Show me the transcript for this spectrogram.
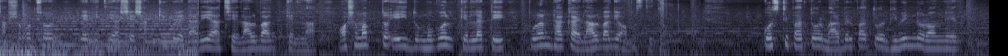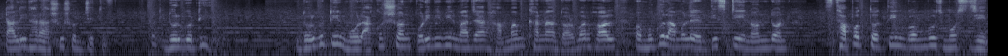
চারশো বছরের ইতিহাসে সাক্ষী হয়ে দাঁড়িয়ে আছে লালবাগ কেল্লা। অসমাপ্ত এই মুঘল কেল্লাটি পুরান ঢাকায় লালবাগে অবস্থিত। কোষ্টি পাথর, মার্বেল পাথর, বিভিন্ন রঙের টালি দ্বারা সুসজ্জিত। দুর্গটি দুর্গটির মূল আকর্ষণ পরিবিবির মাজার, হাম্মামখানা, দরবার হল ও মুঘল আমলের দৃষ্টি, নন্দন, স্থাপত্য, তিন গম্বুজ মসজিদ।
